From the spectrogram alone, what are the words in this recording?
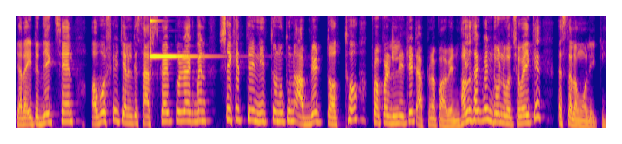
যারা এটা দেখছেন, অবশ্যই চ্যানেলটি সাবস্ক্রাইব করে রাখবেন। সেক্ষেত্রে নিত্য নতুন আপডেট তথ্য প্রপার রিলেটেড আপনারা পাবেন। ভালো থাকবেন, ধন্যবাদ সবাইকে। আসসালামু আলাইকুম।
